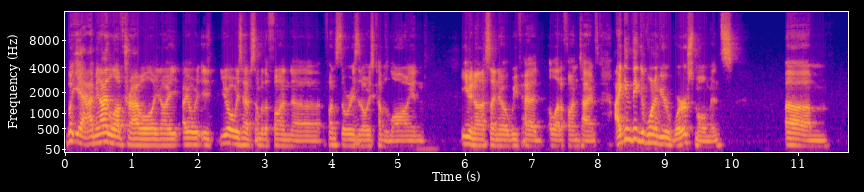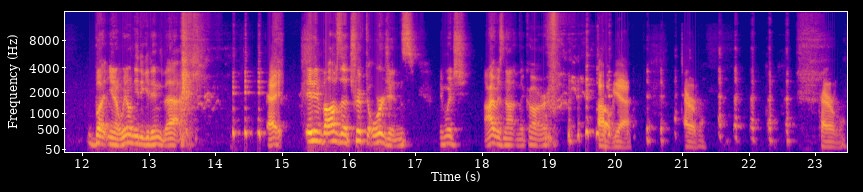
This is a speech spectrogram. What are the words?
but yeah, I mean, I love travel. You know, I, I always, it, you always have some of the fun, uh, fun stories that always comes along, and even us, I know we've had a lot of fun times. I can think of one of your worst moments. Um, but you know, we don't need to get into that. hey. It involves a trip to Origins in which I was not in the car. oh yeah. Terrible. Terrible.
